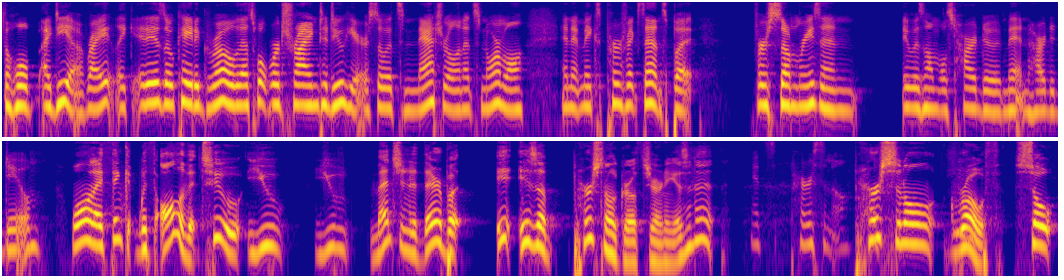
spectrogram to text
the whole idea, right? Like it is okay to grow. That's what we're trying to do here. So it's natural and it's normal and it makes perfect sense. But for some reason, it was almost hard to admit and hard to do. Well, and I think with all of it too, you you mentioned it there, but it is a personal growth journey, isn't it? It's personal. Personal growth. So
